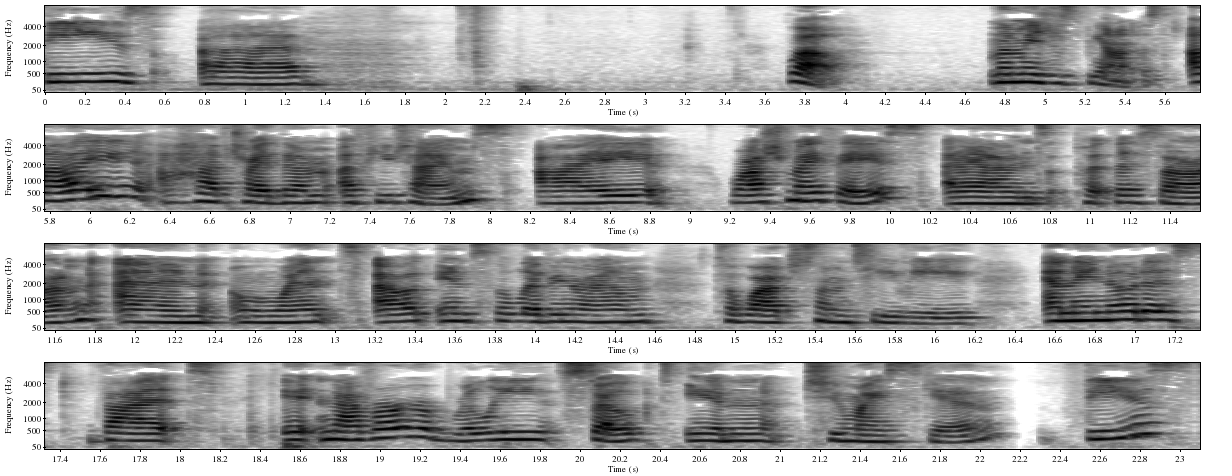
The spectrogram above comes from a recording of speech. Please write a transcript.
These, uh, well, let me just be honest. I have tried them a few times. I washed my face and put this on and went out into the living room to watch some TV. And I noticed that it never really soaked into my skin. These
